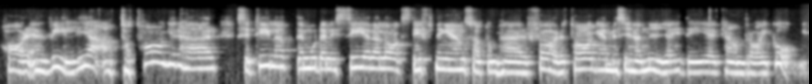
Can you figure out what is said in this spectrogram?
har en vilja att ta tag i det här, se till att modernisera lagstiftningen så att de här företagen med sina nya idéer kan dra igång.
